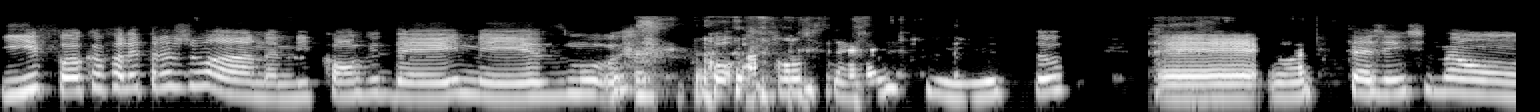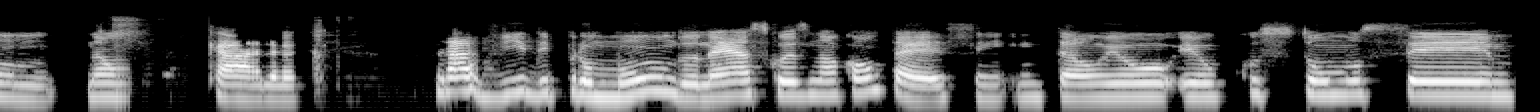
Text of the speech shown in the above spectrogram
E foi o que eu falei para Joana, me convidei mesmo. Acontece isso. É, eu acho que se a gente não, não cara, para a vida e para o mundo, né, as coisas não acontecem. Então eu, eu costumo ser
